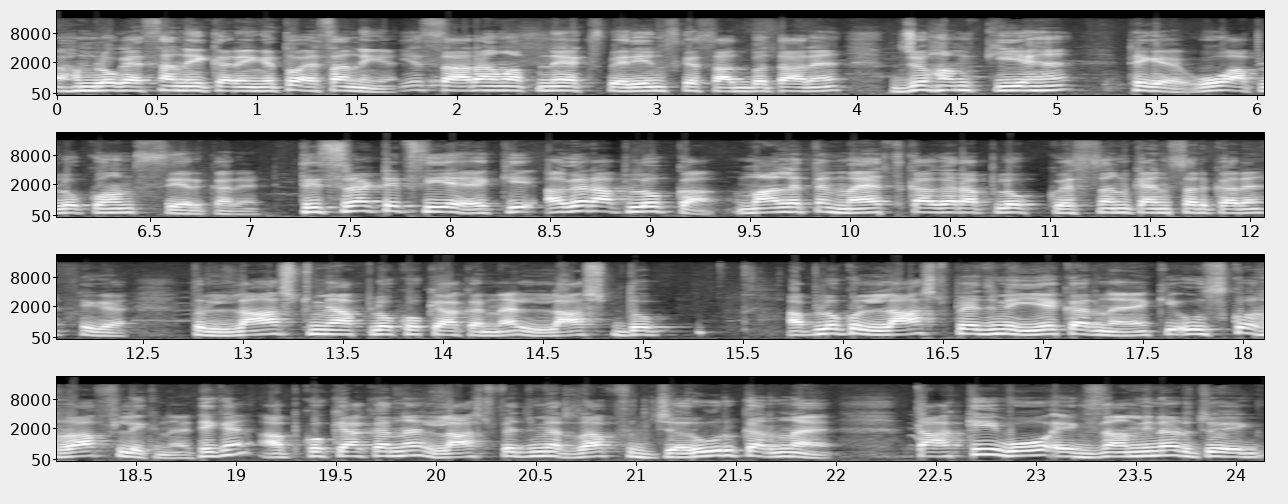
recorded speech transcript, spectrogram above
हम लोग ऐसा नहीं करेंगे तो ऐसा नहीं है। ये सारा हम अपने एक्सपीरियंस के साथ बता रहे हैं, जो हम किए हैं, ठीक है, वो आप लोग को हम शेयर करें। तीसरा टिप्स ये है कि अगर आप लोग का, मान लेते हैं मैथ्स का अगर आप लोग क्वेश्चन का आंसर करें, ठीक है तो लास्ट में आप लोग को क्या करना है लास्ट दो आप लोग को लास्ट पेज में ये करना है कि उसको रफ लिखना है ठीक है? आपको क्या करना है? लास्ट पेज में रफ ज़रूर करना है ताकि वो एग्जामिनर जो एक,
